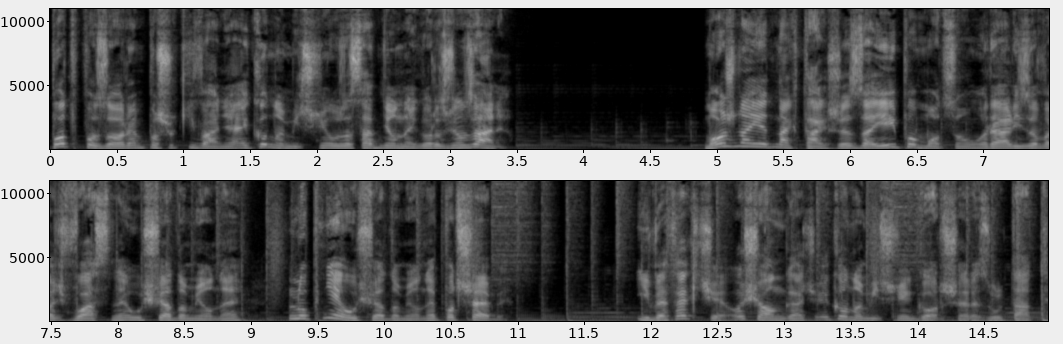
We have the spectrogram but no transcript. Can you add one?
pod pozorem poszukiwania ekonomicznie uzasadnionego rozwiązania. Można jednak także za jej pomocą realizować własne uświadomione lub nieuświadomione potrzeby i w efekcie osiągać ekonomicznie gorsze rezultaty.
